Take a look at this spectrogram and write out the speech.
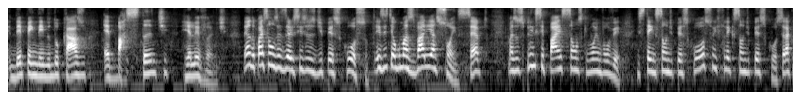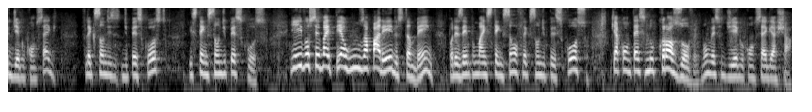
dependendo do caso, é bastante relevante. Leandro, quais são os exercícios de pescoço? Existem algumas variações, certo? Mas os principais são os que vão envolver extensão de pescoço e flexão de pescoço. Será que o Diego consegue? Flexão de, de pescoço, extensão de pescoço. E aí você vai ter alguns aparelhos também, por exemplo, uma extensão ou flexão de pescoço, que acontece no crossover. Vamos ver se o Diego consegue achar.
